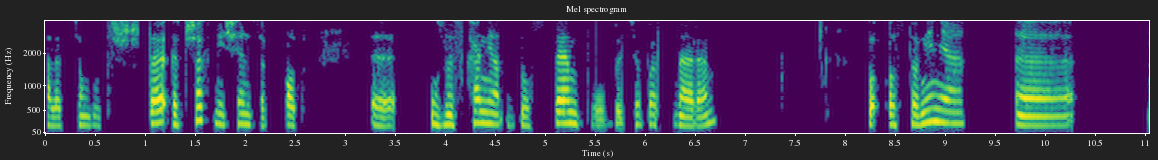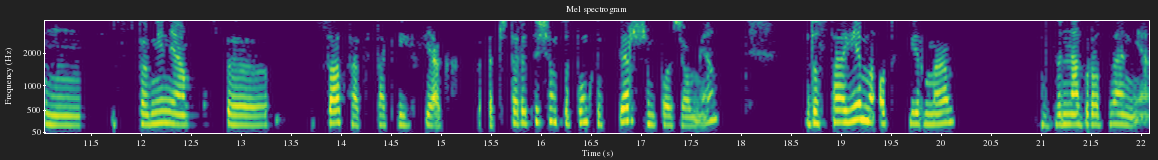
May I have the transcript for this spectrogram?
ale w ciągu trzech miesięcy od e, uzyskania dostępu, bycia partnerem, spełnienie, e, mm, spełnienia e, zasad takich jak 4000 punktów w pierwszym poziomie, dostajemy od firmy wynagrodzenie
